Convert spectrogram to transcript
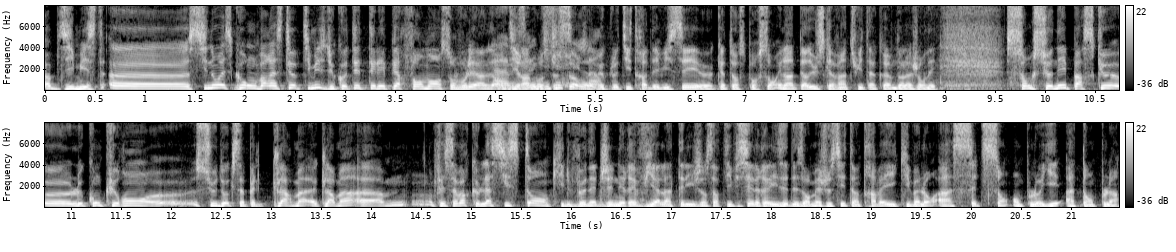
optimiste. Euh, sinon, est-ce qu'on va rester optimiste du côté de téléperformance? On voulait en ah, dire un mot ce soir. Vous avez vu que le titre a dévissé 14%. Il en a perdu jusqu'à 28 hein, quand même dans la journée. Sanctionné parce que le concurrent suédois qui s'appelle Klarma, Klarma fait savoir que l'assistant qu'il venait de générer via l'intelligence artificielle réalisait désormais, je cite, un travail équivalent à 700 employés à temps plein.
